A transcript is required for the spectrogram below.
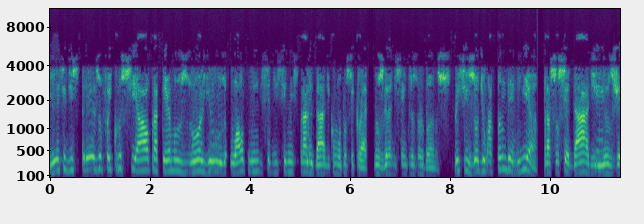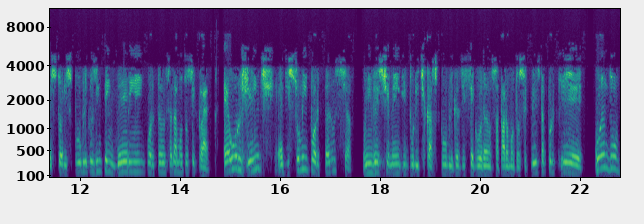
E esse desprezo foi crucial para termos hoje o, o, alto índice de sinistralidade com motocicleta nos grandes centros urbanos. Precisou de uma pandemia para a sociedade e os gestores públicos entenderem a importância da motocicleta. É urgente, é de suma importância o investimento em políticas públicas de segurança para o motociclista, porque quando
